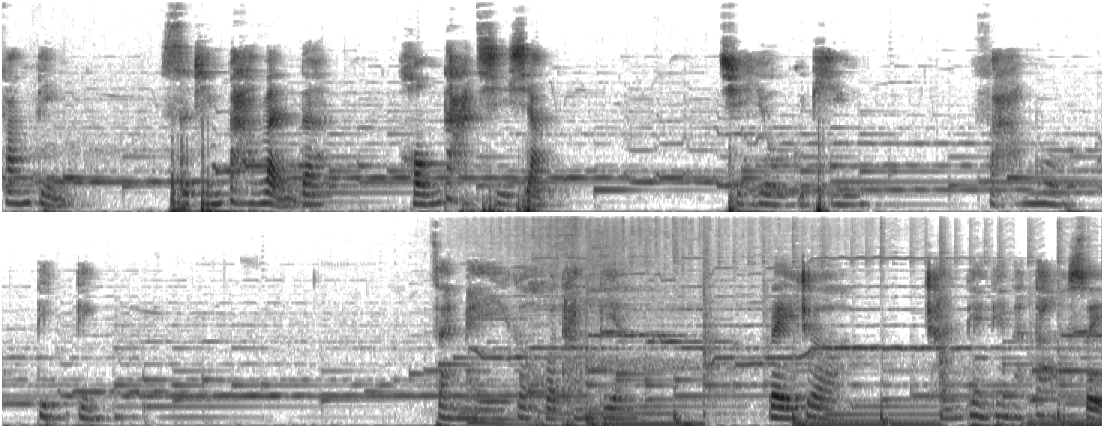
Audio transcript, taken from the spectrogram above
方顶，四平八稳的宏大气象。去幽谷听，伐木钉钉，在每一个火塘边，围着沉甸甸的稻穗，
